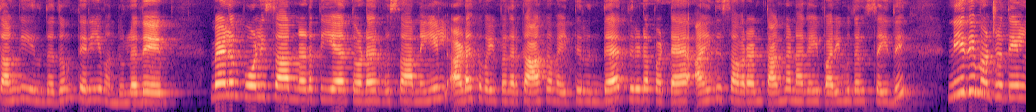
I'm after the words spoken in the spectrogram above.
தங்கியிருந்ததும் தெரிய வந்துள்ளது மேலும் போலீசார் நடத்திய தொடர் விசாரணையில் அடகு வைப்பதற்காக வைத்திருந்த திருடப்பட்ட ஐந்து சவரன் தங்க நகை பறிமுதல் செய்து நீதிமன்றத்தில்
